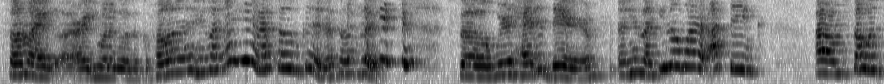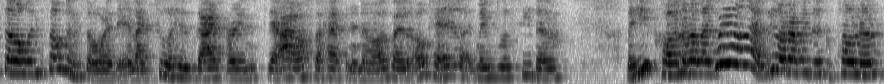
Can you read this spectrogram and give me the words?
So I'm like, all right, you want to go to the Kipona? And he's like, oh yeah, that sounds good. That sounds good. so we're headed there, and he's like, you know what? I think um so and so and so and so are there, like two of his guy friends that I also happen to know. I was like, okay, like maybe we'll see them. But he's calling them. I'm like, where y'all at? We on our way to the Kipona.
